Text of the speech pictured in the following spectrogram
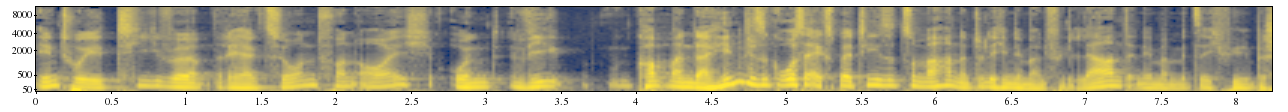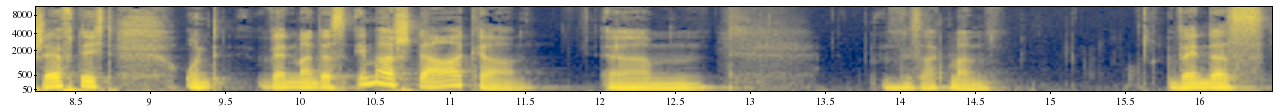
intuitive Reaktionen von euch und wie kommt man dahin, diese große Expertise zu machen? Natürlich, indem man viel lernt, indem man mit sich viel beschäftigt. Und wenn man das immer stärker, ähm, wie sagt man, wenn das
